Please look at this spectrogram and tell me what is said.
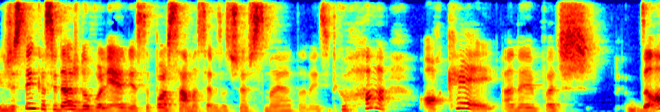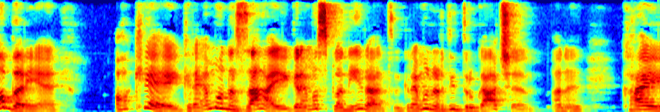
In že s tem, ko si daš dovoljenje, se pa sama sebi začneš smejati. In si tako, ha, ok, a ne pač dober je, ok, gremo nazaj, gremo splanirati, gremo narediti drugače. Kaj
